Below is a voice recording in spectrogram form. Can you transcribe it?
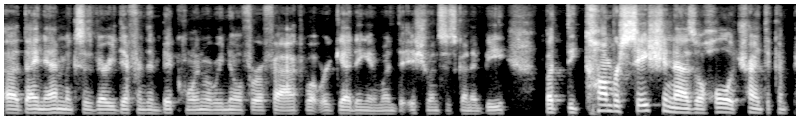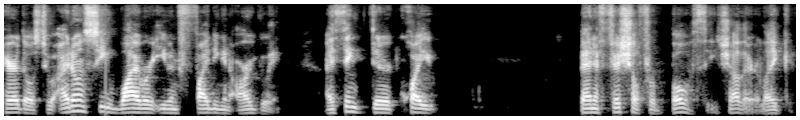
uh, dynamics is very different than Bitcoin, where we know for a fact what we're getting and when the issuance is going to be. But the conversation as a whole, trying to compare those two, I don't see why we're even fighting and arguing. I think they're quite beneficial for both each other. Like,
